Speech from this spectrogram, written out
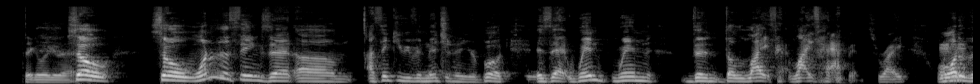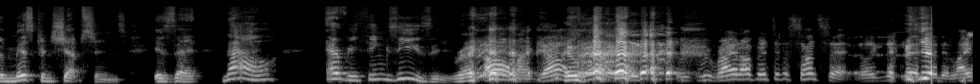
take a look at that. So so one of the things that um, I think you even mentioned in your book is that when when the the life life happens, right? Mm-hmm. One of the misconceptions is that now everything's easy, right? Oh my god! yeah. we, we, ride off into the sunset. Like yeah. the life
